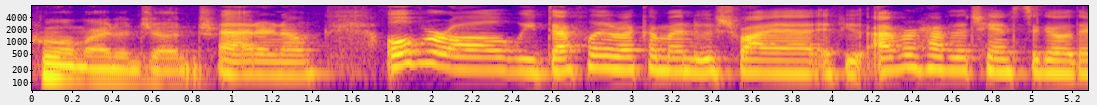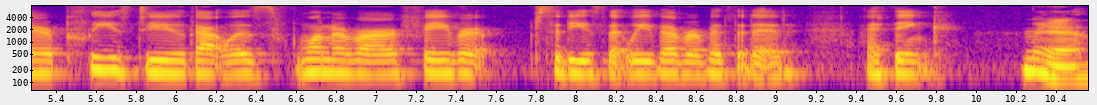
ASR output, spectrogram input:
who am I to judge? I don't know. Overall, we definitely recommend Ushuaia. If you ever have the chance to go there, please do. That was one of our favorite cities that we've ever visited. I think. Yeah,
